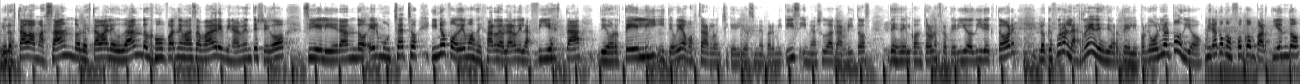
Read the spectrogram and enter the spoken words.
que lo estaba amasando, lo estaba leudando como pan de masa madre, finalmente llegó, sigue liderando el muchacho y no podemos dejar de hablar de la fiesta de Ortelli y te voy a mostrarlo, chiquerido, si me permitís y me ayuda Carlitos desde el control, nuestro querido director, lo que fueron las redes de Ortelli, porque volvió al podio. Mirá cómo fue compartiendo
